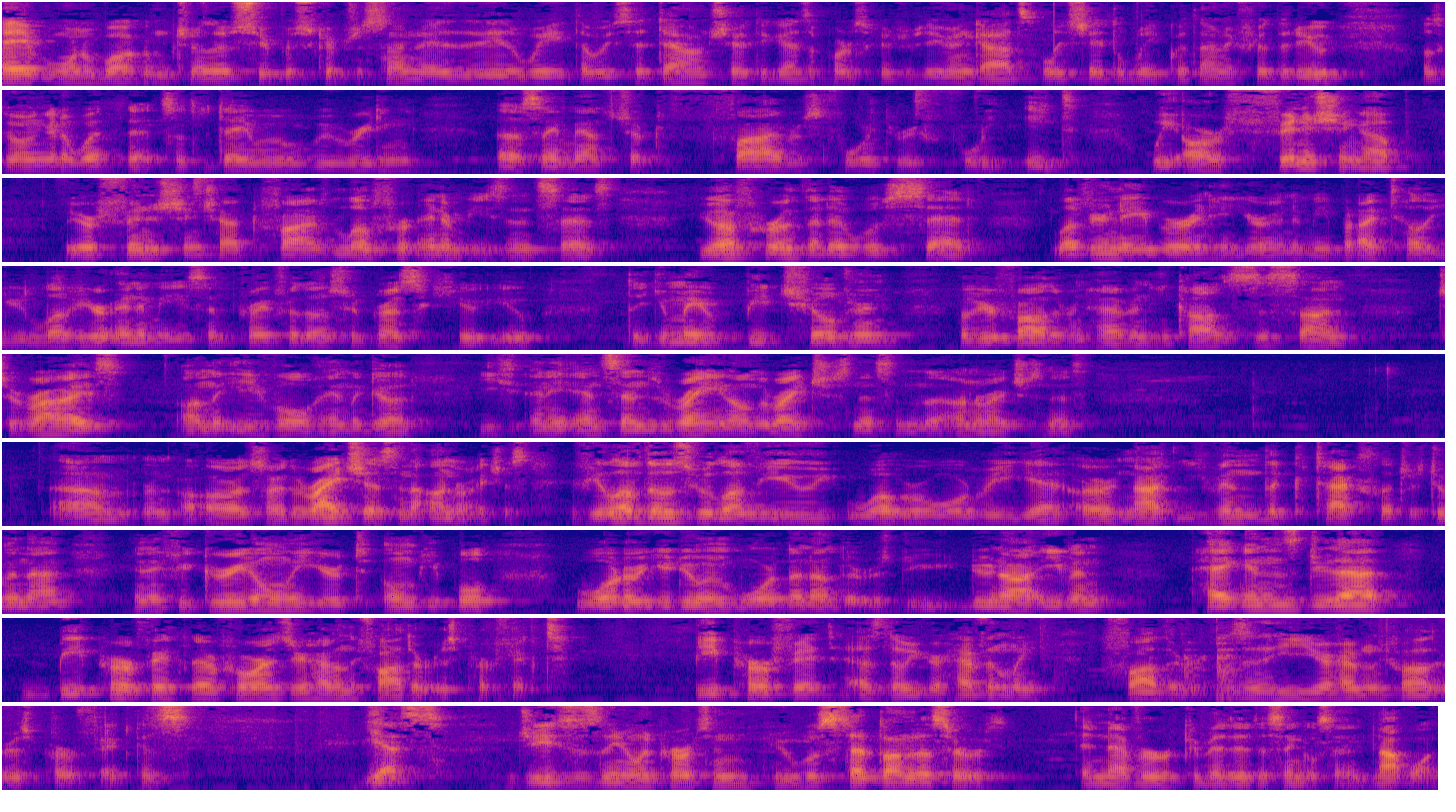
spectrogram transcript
Hey everyone, and welcome to another Super Scripture Sunday. This is the week that we sit down, share with you guys a part of Scripture, even God's holy state of the week. Without any further ado, let's go and get it with it. So today we will be reading uh, St. Matthew chapter 5, verse 43 48. We are finishing up, we are finishing chapter 5, love for enemies, and it says, You have heard that it was said, Love your neighbor and hate your enemy, but I tell you, love your enemies and pray for those who persecute you, that you may be children of your Father in heaven. He causes the sun to rise on the evil and the good, and, he, and sends rain on the righteousness and the unrighteousness. Um, or, or, sorry, the righteous and the unrighteous. If you love those who love you, what reward will you get? Or not even the tax collectors doing that? And if you greet only your own people, what are you doing more than others? Do you, do not even pagans do that? Be perfect, therefore, as your heavenly Father is perfect. Be perfect as though your heavenly Father, because your heavenly Father is perfect. Because Yes, Jesus is the only person who was stepped onto this earth and never committed a single sin, not one.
